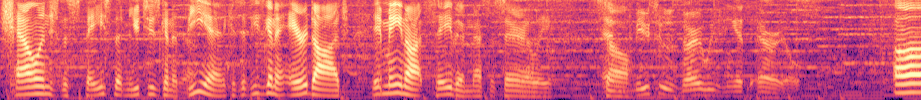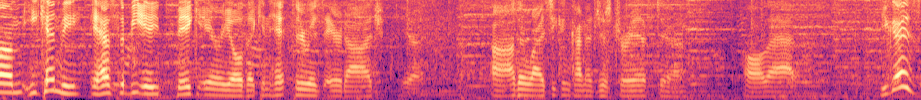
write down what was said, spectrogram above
challenge the space that Mewtwo's going to be in because if he's going to air dodge, it may not save him necessarily. So And Mewtwo is very weak against aerials. um, he can be. It has to be a big aerial that can hit through his air dodge. Yes. Uh, otherwise, he can kind of just drift and all that. You guys,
